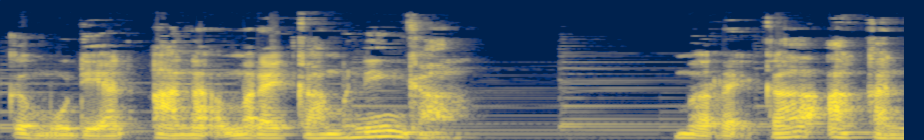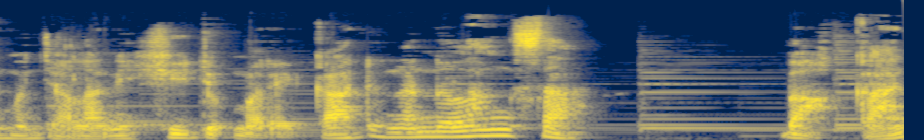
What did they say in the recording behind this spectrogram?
kemudian anak mereka meninggal, mereka akan menjalani hidup mereka dengan nelangsa. Bahkan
